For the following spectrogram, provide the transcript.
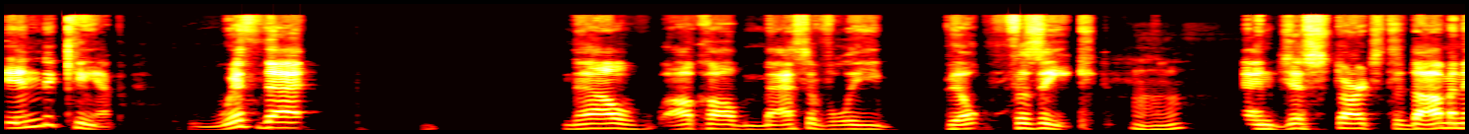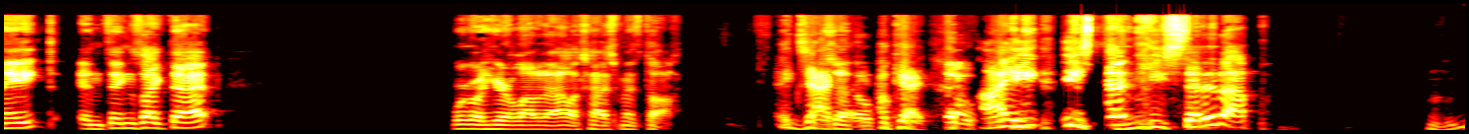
into camp with that, now I'll call massively built physique mm-hmm. and just starts to dominate and things like that, we're going to hear a lot of Alex Highsmith talk. Exactly. So, okay. So I he, he set he set it up mm-hmm.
